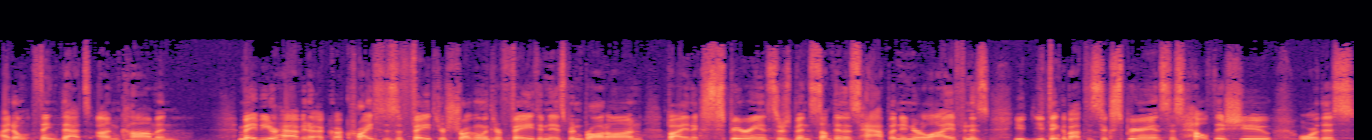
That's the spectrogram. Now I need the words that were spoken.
I don't think that's uncommon. Maybe you're having a, a, crisis of faith, you're struggling with your faith, and it's been brought on by an experience. There's been something that's happened in your life, and you, you think about this experience, this health issue, or this,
